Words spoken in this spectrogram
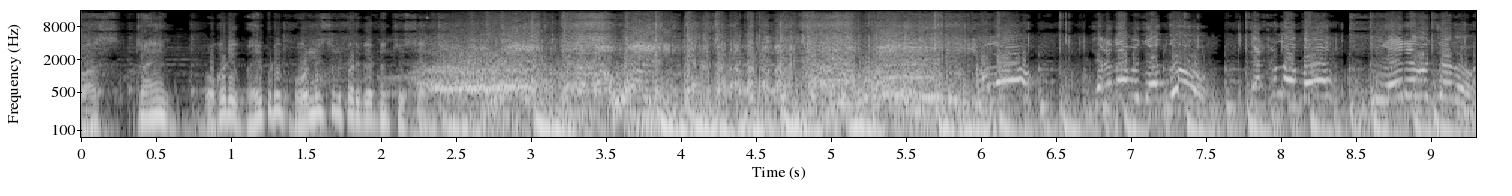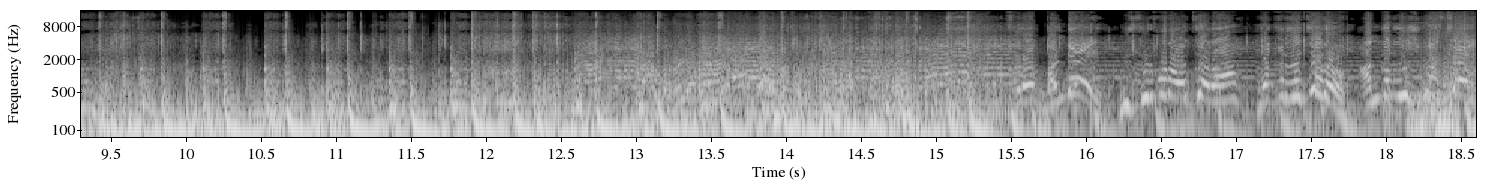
ఫస్ట్ టైం ఒకటి భయపడి పోలీసులు పరిగెట్టడం చూశాను. నేనే వచ్చాను. అరే బండి మిస్త్రీ వచ్చారా? ఎక్కడ తెచ్చారు? అందరు తీసుకొచ్చాయి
